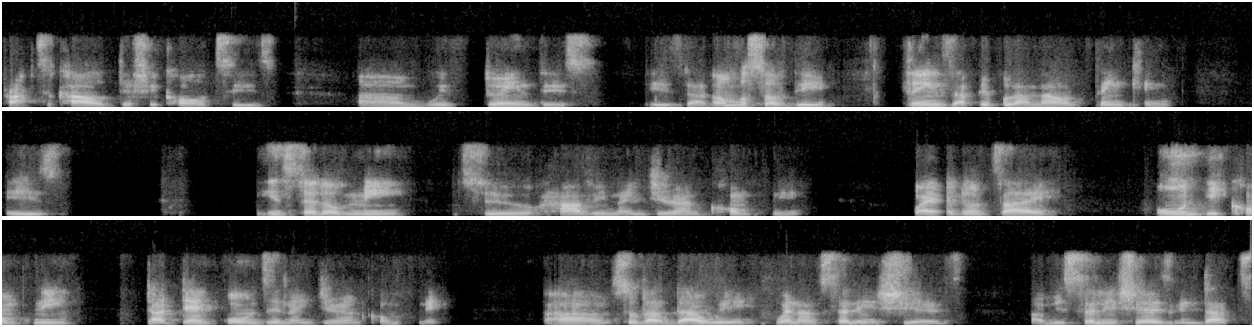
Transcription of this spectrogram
practical difficulties um, with doing this is that almost of the things that people are now thinking is instead of me to have a Nigerian company, why don't I own a company that then owns a Nigerian company? Um, so that that way, when I'm selling shares, I'll be selling shares in that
